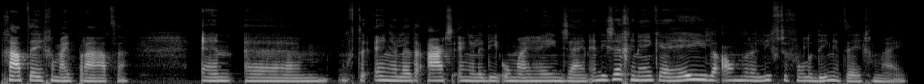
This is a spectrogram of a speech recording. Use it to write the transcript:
gaat tegen mij praten. En uh, of de engelen, de aartsengelen die om mij heen zijn. En die zeggen in één keer hele andere liefdevolle dingen tegen mij.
